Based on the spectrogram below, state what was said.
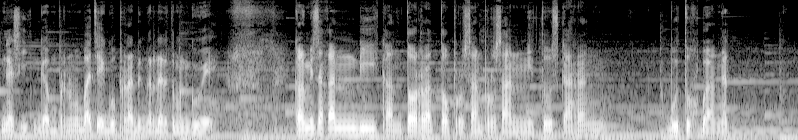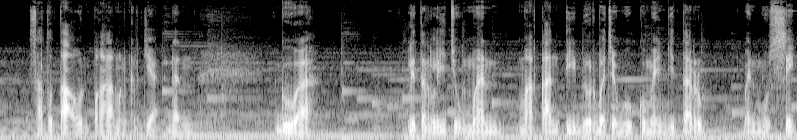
nggak sih nggak pernah membaca ya gue pernah dengar dari teman gue. Kalau misalkan di kantor atau perusahaan-perusahaan itu sekarang butuh banget satu tahun pengalaman kerja. Dan gue literally cuman makan tidur baca buku main gitar main musik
